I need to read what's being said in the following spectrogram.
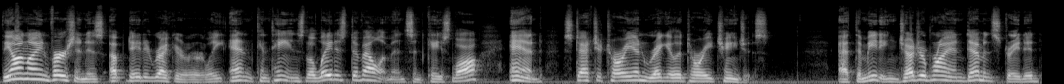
The online version is updated regularly and contains the latest developments in case law and statutory and regulatory changes. At the meeting, Judge O'Brien demonstrated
